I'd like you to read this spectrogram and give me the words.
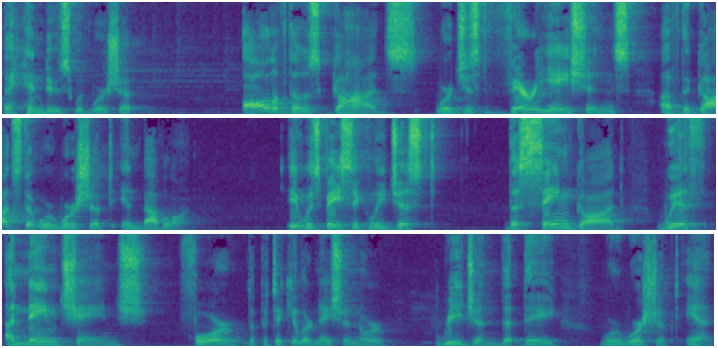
the Hindus would worship, all of those gods were just variations of the gods that were worshiped in Babylon. It was basically just the same God with a name change for the particular nation or region that they were worshiped in.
